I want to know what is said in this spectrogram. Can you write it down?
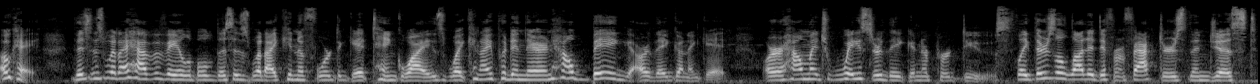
okay, this is what I have available. This is what I can afford to get tank wise. What can I put in there, and how big are they gonna get? Or how much waste are they going to produce? Like, there's a lot of different factors than just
